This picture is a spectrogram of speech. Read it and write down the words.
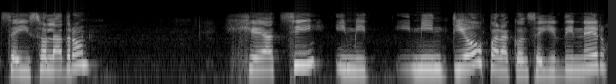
se hizo ladrón. Geatzi mintió para conseguir dinero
